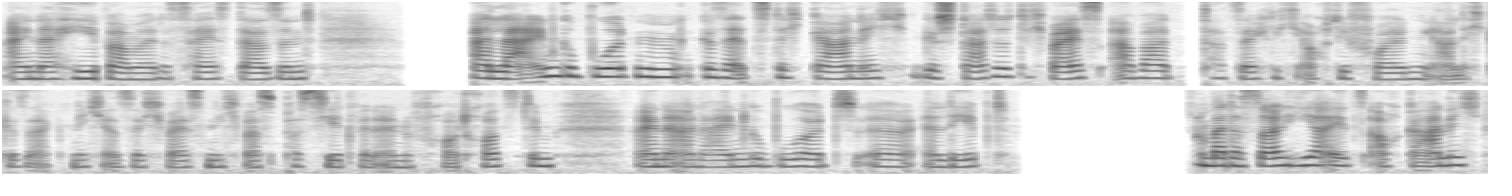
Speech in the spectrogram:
einer Hebamme. Das heißt, da sind Alleingeburten gesetzlich gar nicht gestattet. Ich weiß aber tatsächlich auch die Folgen ehrlich gesagt nicht. Also ich weiß nicht, was passiert, wenn eine Frau trotzdem eine Alleingeburt äh, erlebt. Aber das soll hier jetzt auch gar nicht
